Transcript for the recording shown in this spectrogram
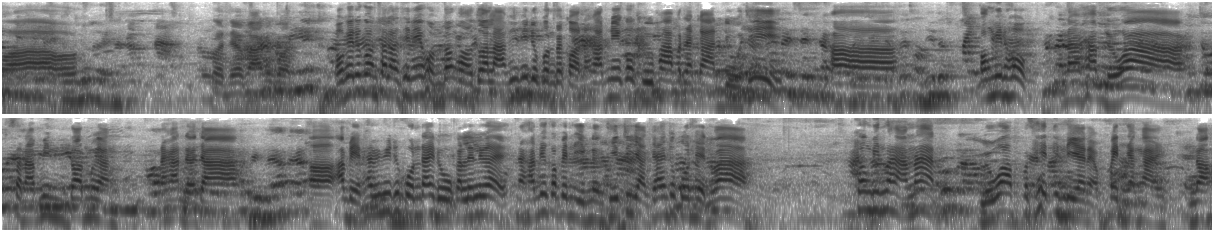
ว้าวรู้เลยนะครับ กดเยอะมาทุกคนโอเคทุกคนสำหรับทีนี้ผมต้องขอตัวลาพี่ๆทุกคนไปก่อนนะครับ นี่ก็คือภาพบรรยากาศอยู่ที่อ่อกองบิน6นะครับ หรือว่าสนามบินดอนเมืองนะครับ เดี๋ยวจะอัปเดตให้พี่ๆทุกคนได้ดูกันเรื่อยๆนะครับนี่ก็เป็นอีกหนึ่งทิปที่อยากจะให้ทุกคนเห็นว่า เครื่องบินมหาอำนาจ หรือว่าประเทศอินเดียเนี่ยเป็นยังไงเนาะ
